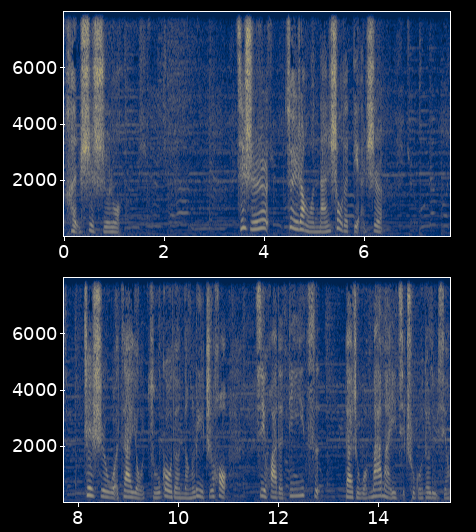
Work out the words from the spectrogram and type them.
很是失落。其实最让我难受的点是，这是我在有足够的能力之后。计划的第一次，带着我妈妈一起出国的旅行。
